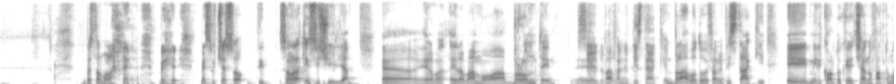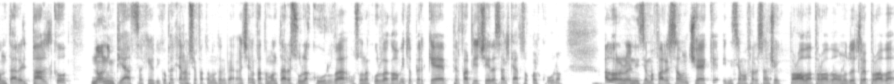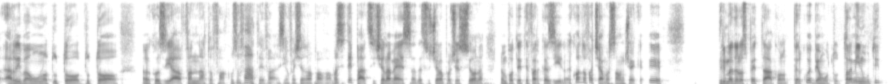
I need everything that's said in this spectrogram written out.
Tempesta ormonale, beh, mi è successo, sono andato in Sicilia, eh, eravamo, eravamo a Bronte. eh, Sì, dove parlo- fanno i pistacchi. Bravo, dove fanno i pistacchi e mi ricordo che ci hanno fatto montare il palco non in piazza, che io dico perché non ci ha fatto montare in piazza? Ma Ci hanno fatto montare sulla curva, su una curva gomito perché per far piacere sa il cazzo qualcuno. Allora noi iniziamo a fare il sound check, iniziamo a fare il sound check, prova, prova, uno, due, tre, prova, arriva uno tutto, tutto eh, così affannato, fa cosa fate? Fa, stiamo facendo la prova, ma siete pazzi, c'è la messa, adesso c'è la processione, non potete far casino. E quando facciamo il sound check? E prima dello spettacolo, per cui abbiamo avuto tre minuti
